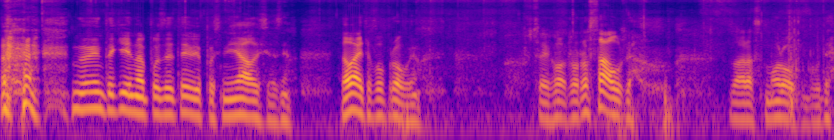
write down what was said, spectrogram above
ну він такий на позитиві, посміялися з ним. Давайте попробуємо. В цей гор. Роса вже. Зараз мороз буде.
